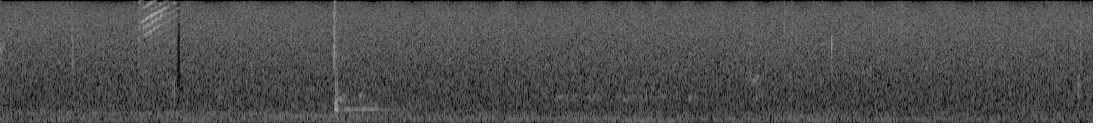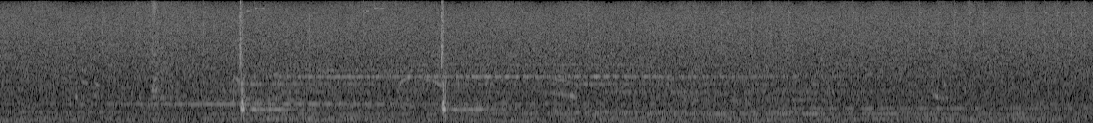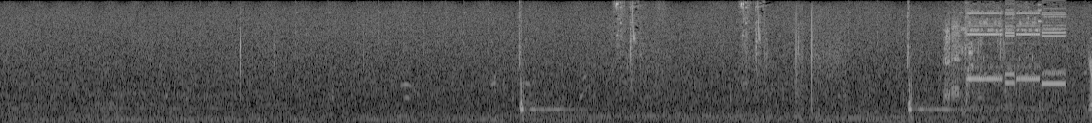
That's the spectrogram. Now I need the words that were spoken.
Your private li- Beginning scan. Have a pleasant journey. Sam, check the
